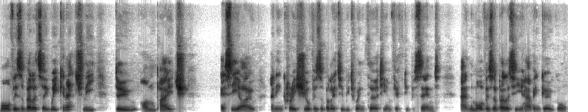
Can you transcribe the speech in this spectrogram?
more visibility. We can actually do on page SEO and increase your visibility between 30 and 50%. And the more visibility you have in Google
